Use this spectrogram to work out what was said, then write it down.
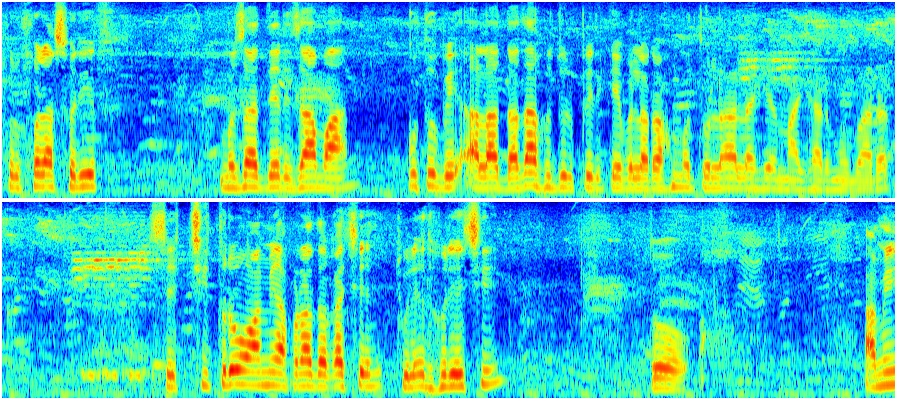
ফুরফুরা শরীফ মুজাদ্দের জামান, কুতুবে আলা দাদা হুজুর পীর কেবলা রহমতুল্লাহ আলহের মাঝার মুবারক। সে চিত্রও আমি আপনাদের কাছে তুলে ধরেছি। তো আমি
